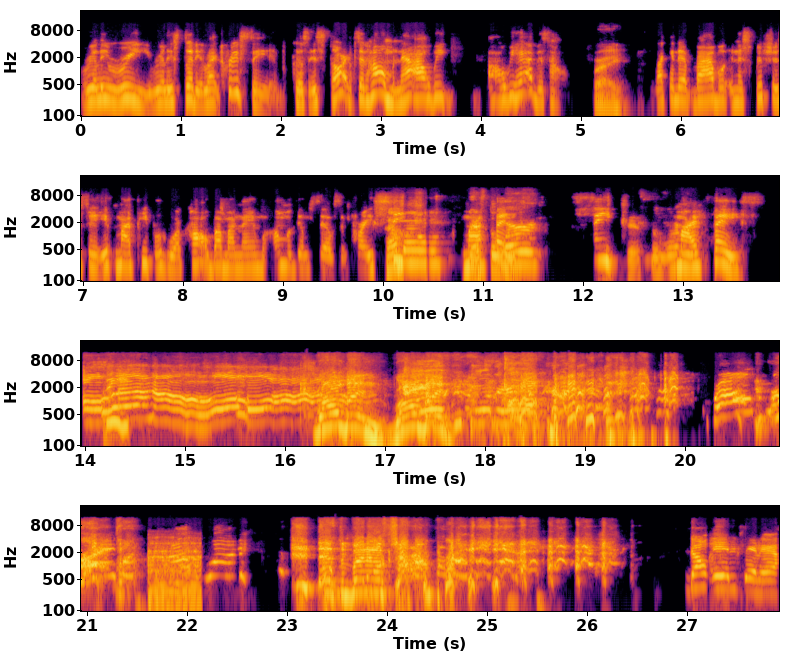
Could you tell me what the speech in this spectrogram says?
really read, really study, like Chris said, because it starts at home. Now all we all we have is home. Right. Like in that Bible, in the scripture said, if my people who are called by my name will humble themselves and pray, Come seek on. my That's the face, word. seek That's the word. my face. oh, seek hell no. Wrong button. Wrong Oh, button. you going to hell. Wrong button. Wrong one. Wrong one. That's the button I was trying to play. Don't edit that out.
